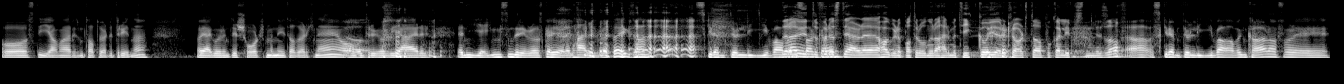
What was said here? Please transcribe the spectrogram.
og Stian er liksom tatovert i trynet. Og jeg går rundt i shorts med nytatovert kne, og alle tror jo vi er en gjeng som driver og skal gjøre et helvete. ikke sant? Skremte jo livet av Dere er ute for å stjele haglepatroner og hermetikk og gjøre klart til apokalypsen, liksom? Ja, skremte jo livet av en kar, da, fordi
